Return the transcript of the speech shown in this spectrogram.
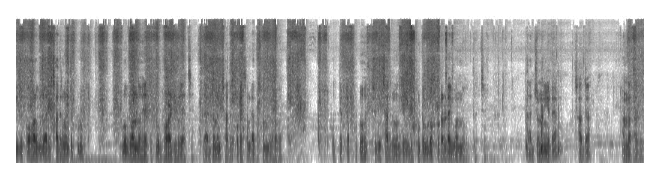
এই যে কভারগুলো আছে ছাদের মধ্যে পুরো পুরো বন্ধ হয়ে যাচ্ছে, পুরো ভরাটি হয়ে যাচ্ছে। যার জন্যই ছাদের প্রোটেকশনটা এত সুন্দর হবে। প্রত্যেকটা ফুটো হচ্ছে যে ছাদের মধ্যে, এই ফুটোগুলো টোটালটাই বন্ধ করতে হচ্ছে। তার জন্যই এটা ছাদটা ঠান্ডা থাকবে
